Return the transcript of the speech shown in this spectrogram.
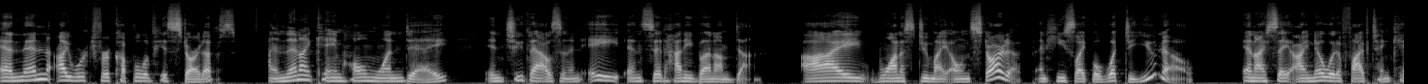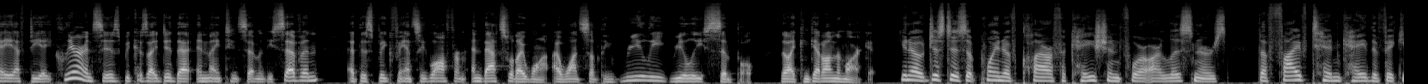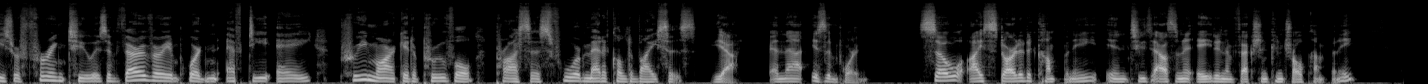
And then I worked for a couple of his startups. And then I came home one day in 2008 and said, Honey bun, I'm done. I want to do my own startup. And he's like, Well, what do you know? And I say, I know what a 510K FDA clearance is because I did that in 1977 at this big fancy law firm. And that's what I want. I want something really, really simple that I can get on the market. You know, just as a point of clarification for our listeners, the 510K that Vicki's referring to is a very, very important FDA pre market approval process for medical devices. Yeah, and that is important. So I started a company in 2008, an infection control company.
